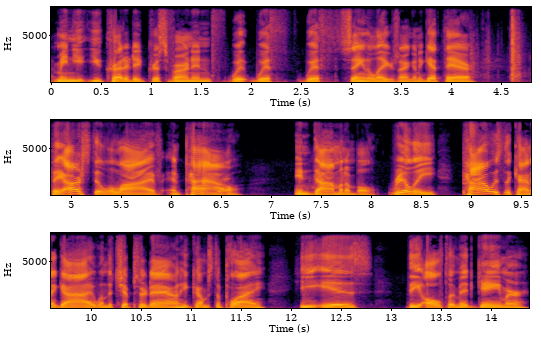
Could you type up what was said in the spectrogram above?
I mean, you, you credited Chris Vernon with, with, with saying the Lakers aren't going to get there. They are still alive, and Pau, indomitable. Really, Pau is the kind of guy, when the chips are down, he comes to play. He is the ultimate gamer,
